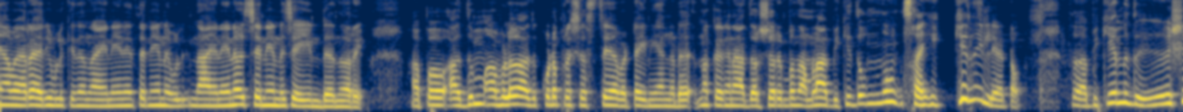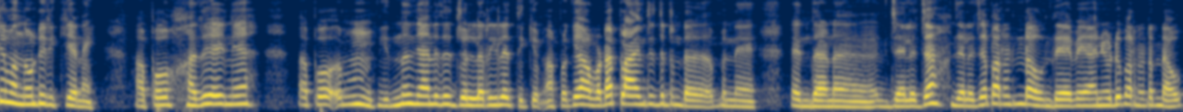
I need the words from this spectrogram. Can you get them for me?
ഞാൻ വേറെ ആരും വിളിക്കുന്നത്? നയനേനെ തന്നെയാണ് വിളി നയനേനെ വെച്ച് തന്നെയാണ് ചെയ്യേണ്ടതെന്ന് പറയും. അപ്പോൾ അതും അവൾ അത് കൂടെ പ്രശസ്തയാവട്ടെ ഇനി അങ്ങോട്ട് എന്നൊക്കെ ഇങ്ങനെ ആദർശം പറയുമ്പോൾ നമ്മൾ അബിക്ക് ഇതൊന്നും സഹിക്കുന്നില്ല കേട്ടോ. അബിക്ക് തന്നെ ദേഷ്യം വന്നുകൊണ്ടിരിക്കുകയാണേ അപ്പോൾ അത് കഴിഞ്ഞ് അപ്പോൾ ഇന്ന് ഞാനിത് ജ്വല്ലറിയിലെത്തിക്കും. അപ്പോഴേക്കും അവിടെ പ്ലാൻ ചെയ്തിട്ടുണ്ട്. പിന്നെ എന്താണ് ജലജ ജലജ പറഞ്ഞിട്ടുണ്ടാവും ദേവയാനിയോട് പറഞ്ഞിട്ടുണ്ടാവും.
